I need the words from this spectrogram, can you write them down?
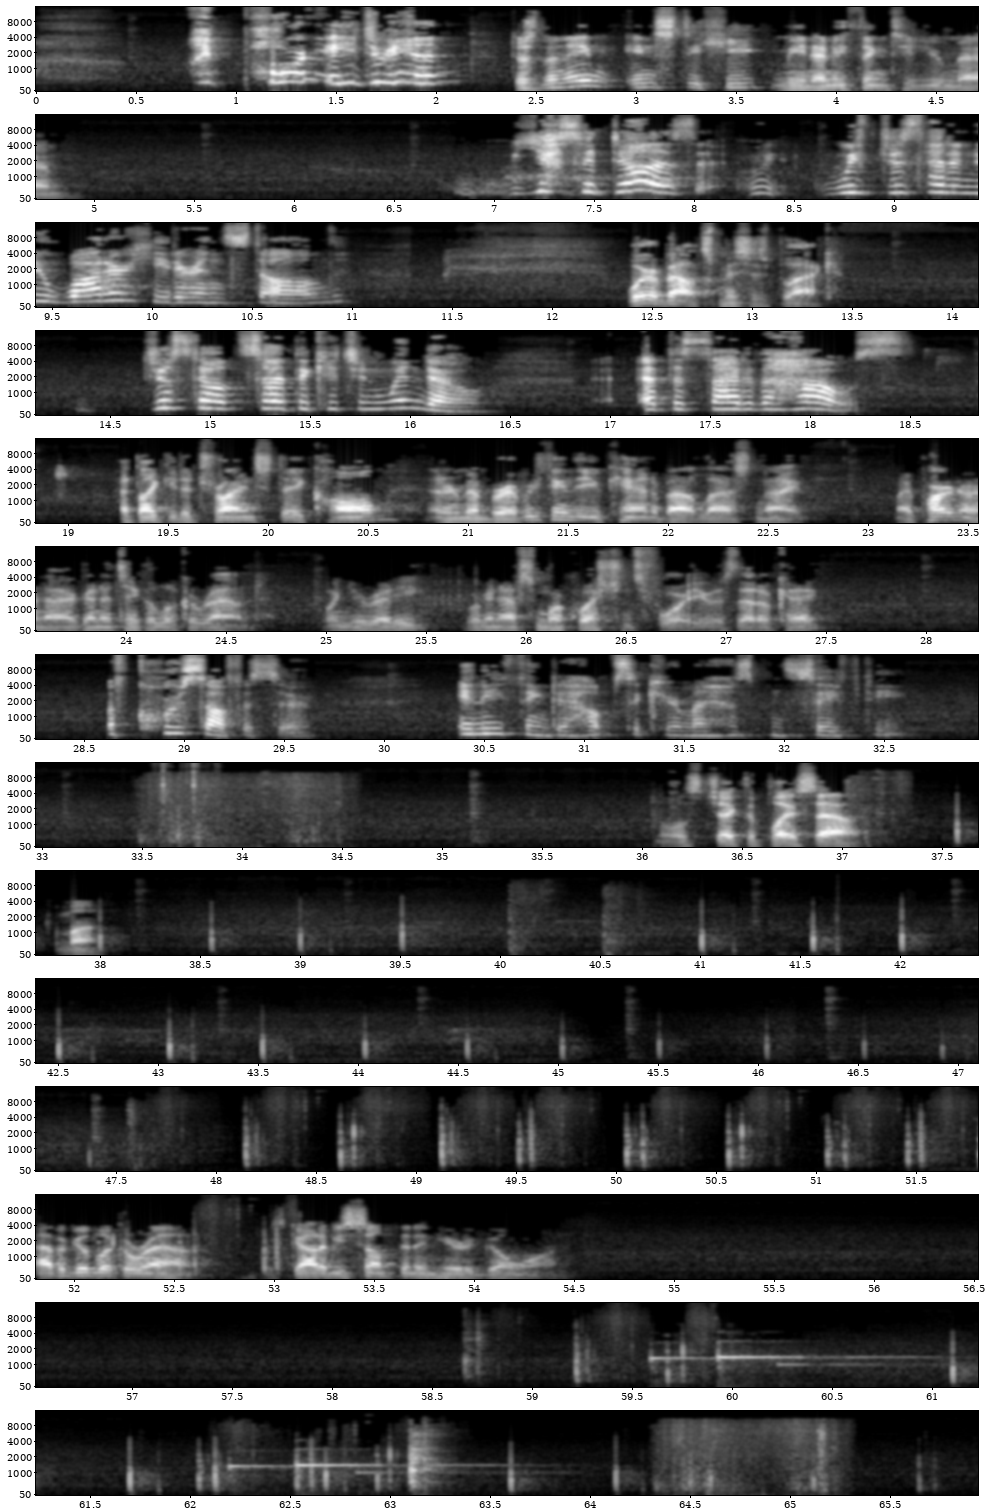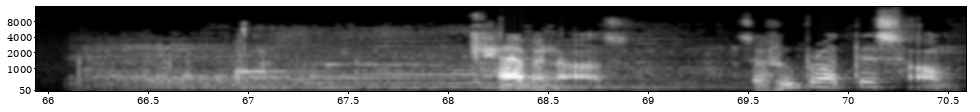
My poor Adrian! Does the name InstaHeat mean anything to you, ma'am? Yes, it does. We- We've just had a new water heater installed. Whereabouts, Mrs. Black? Just outside the kitchen window, at the side of the house. I'd like you to try and stay calm and remember everything that you can about last night. My partner and I are going to take a look around. When you're ready, we're going to have some more questions for you. Is that okay? Of course, officer. Anything to help secure my husband's safety. Well, let's check the place out. Come on. Have a good look around. There's got to be something in here to go on. Kavanaugh's. So who brought this home?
